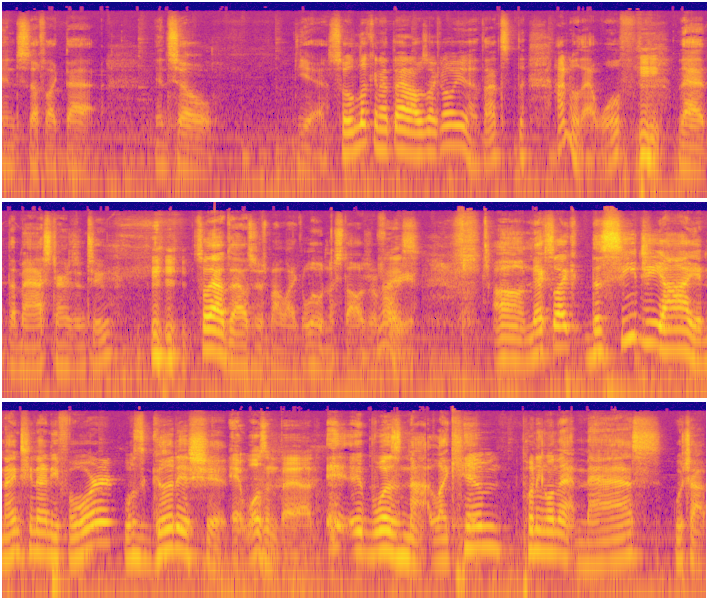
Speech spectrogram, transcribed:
and stuff like that, and so yeah. So looking at that, I was like, oh yeah, that's the I know that wolf that the mask turns into. so that, that was just my like little nostalgia Nice. for you. Um, next, like the CGI in 1994 was good as shit. It wasn't bad. It, it was not like him putting on that mask, which I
